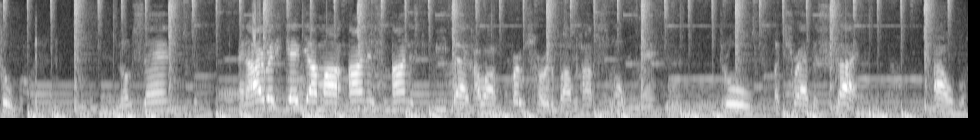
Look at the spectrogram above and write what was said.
2. You know what I'm saying? And I already gave y'all my honest, honest feedback how I first heard about Pop Smoke, man. Through a Travis Scott album.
